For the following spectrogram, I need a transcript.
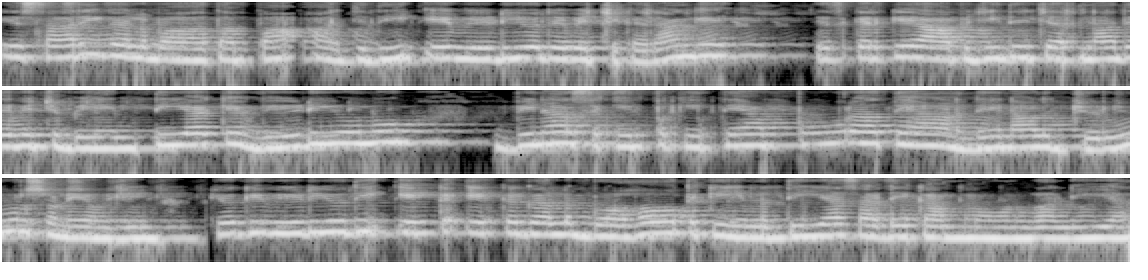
ਇਹ ਸਾਰੀ ਗੱਲਬਾਤ ਆਪਾਂ ਅੱਜ ਦੀ ਇਹ ਵੀਡੀਓ ਦੇ ਵਿੱਚ ਕਰਾਂਗੇ। ਇਸ ਕਰਕੇ ਆਪ ਜੀ ਦੇ ਚਰਨਾਂ ਦੇ ਵਿੱਚ ਬੇਨਤੀ ਆ ਕਿ ਵੀਡੀਓ ਨੂੰ ਬਿਨਾਂ ਸਕਿਪ ਕੀਤਿਆਂ ਪੂਰਾ ਧਿਆਨ ਦੇ ਨਾਲ ਜਰੂਰ ਸੁਣਿਓ ਜੀ, ਕਿਉਂਕਿ ਵੀਡੀਓ ਦੀ ਇੱਕ ਇੱਕ ਗੱਲ ਬਹੁਤ ਕੀਮਤੀ ਆ, ਸਾਡੇ ਕੰਮ ਆਉਣ ਵਾਲੀ ਆ।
